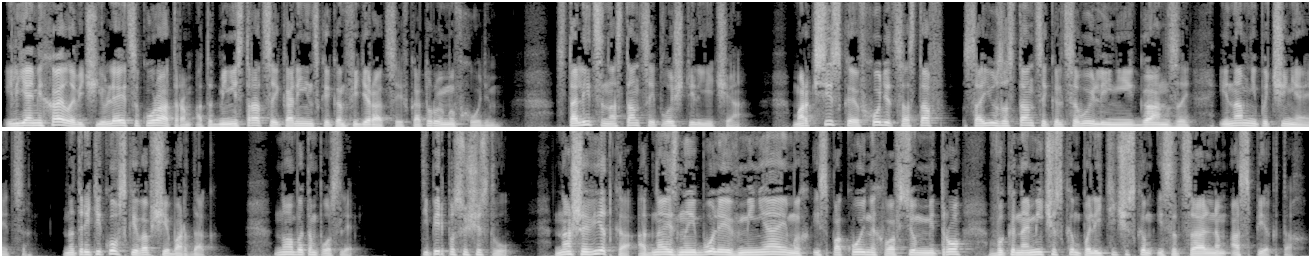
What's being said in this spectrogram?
Илья Михайлович является куратором от администрации Калининской конфедерации, в которую мы входим. Столица на станции площадь Ильича. Марксистская входит в состав Союза станций кольцевой линии Ганзы и нам не подчиняется. На Третьяковской вообще бардак. Но об этом после. Теперь по существу. Наша ветка – одна из наиболее вменяемых и спокойных во всем метро в экономическом, политическом и социальном аспектах.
